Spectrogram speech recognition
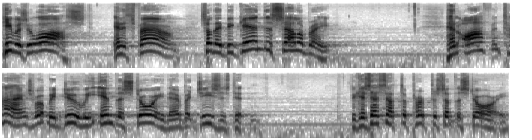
He was lost and is found. So they began to celebrate. And oftentimes, what we do, we end the story there, but Jesus didn't. Because that's not the purpose of the story.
